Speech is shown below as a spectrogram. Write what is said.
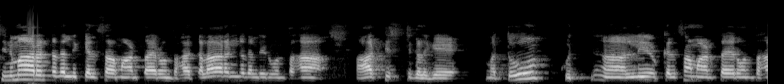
ಸಿನಿಮಾ ರಂಗದಲ್ಲಿ ಕೆಲಸ ಮಾಡ್ತಾ ಇರುವಂತಹ ಕಲಾರಂಗದಲ್ಲಿರುವಂತಹ ಆರ್ಟಿಸ್ಟ್ಗಳಿಗೆ ಮತ್ತು ಅಲ್ಲಿ ಕೆಲಸ ಮಾಡ್ತಾ ಇರುವಂತಹ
